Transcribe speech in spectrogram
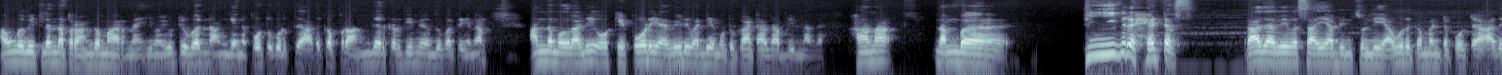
அவங்க வீட்டிலேருந்து இருந்து அப்புறம் அங்க மாறினேன். இவன் யூடியூபர்னு அங்க என்ன போட்டு கொடுத்து அதுக்கப்புறம் அங்க இருக்கிறதையுமே வந்து பாத்தீங்கன்னா அந்த முதலாளி ஓகே போடு என் வீடு வண்டியை மட்டும் காட்டாது அப்படின்னாங்க. ஆனா நம்ம தீவிர ஹேட்டர்ஸ் ராஜா விவசாயி அப்படின்னு சொல்லி அவரு கமெண்ட்டை போட்டு அது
